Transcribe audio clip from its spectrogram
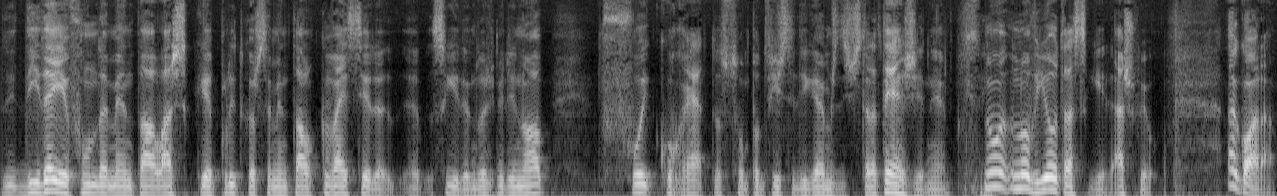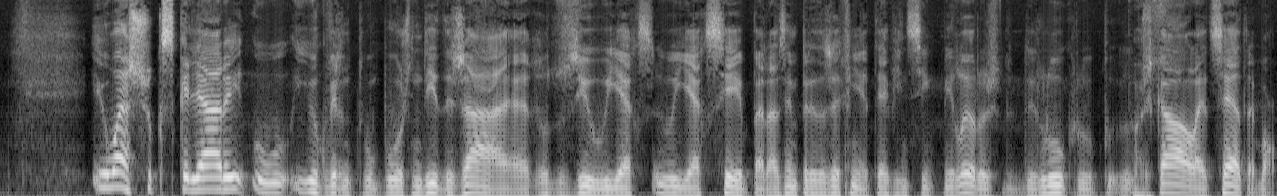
de, de, ideia fundamental, acho que a política orçamental que vai ser eh, seguida em 2009 foi correta, sob o ponto de vista, digamos, de estratégia. Né? Não, não havia outra a seguir, acho eu. Agora, eu acho que se calhar, o, e o Governo tomou boas medidas, já reduziu o IRC, o IRC para as empresas, enfim, até 25 mil euros de lucro fiscal, etc. Bom,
